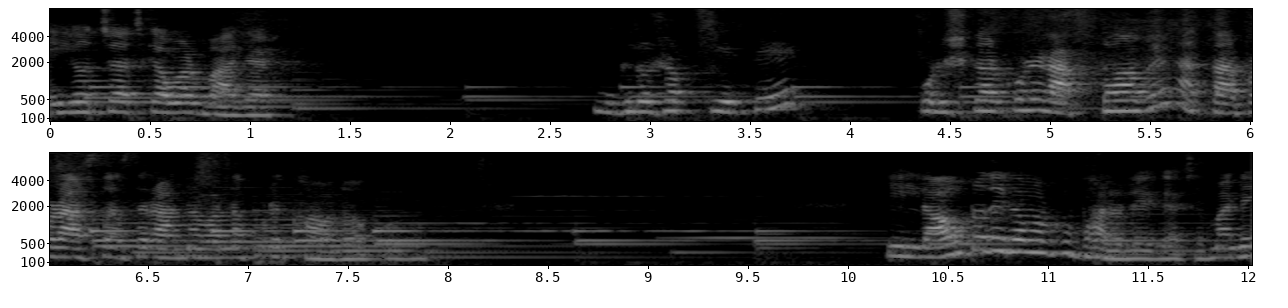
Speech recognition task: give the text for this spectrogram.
এই হচ্ছে আজকে আমার বাজার। এগুলো সব কেটে পরিষ্কার করে রাখতে হবে আর তারপরে আস্তে আস্তে রান্না বান্না করে খাওয়া দাওয়া করব। এই লাউটা দেখে আমার খুব ভালো লেগে গেছে। মানে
